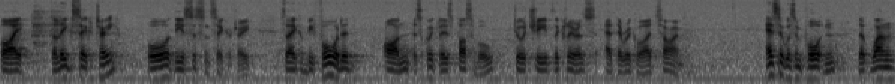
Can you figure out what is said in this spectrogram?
by the League Secretary or the Assistant Secretary so they could be forwarded on as quickly as possible to achieve the clearance at the required time. Hence, it was important that one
